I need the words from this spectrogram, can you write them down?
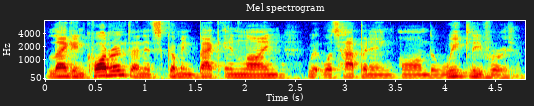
lagging quadrant and it's coming back in line with what's happening on the weekly version.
